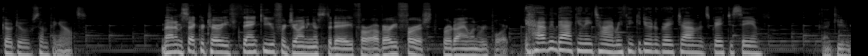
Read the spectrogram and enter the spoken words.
go do something else. Madam Secretary, thank you for joining us today for our very first Rhode Island report. Have me back anytime. I think you're doing a great job, and it's great to see you. Thank you.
